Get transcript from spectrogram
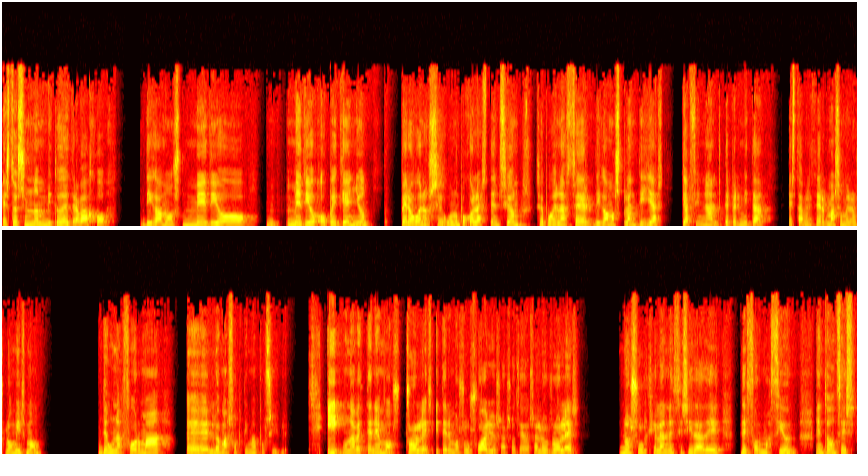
Esto es un ámbito de trabajo, digamos, medio, medio o pequeño, pero bueno, según un poco la extensión, se pueden hacer, digamos, plantillas que al final te permitan establecer más o menos lo mismo de una forma eh, lo más óptima posible. Y una vez tenemos roles y tenemos usuarios asociados a los roles, nos surge la necesidad de, formación. Entonces,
